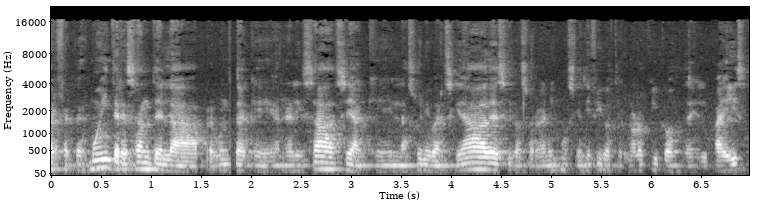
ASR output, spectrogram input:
Perfecto, es muy interesante la pregunta que realizás, ya que las universidades y los organismos científicos tecnológicos del país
